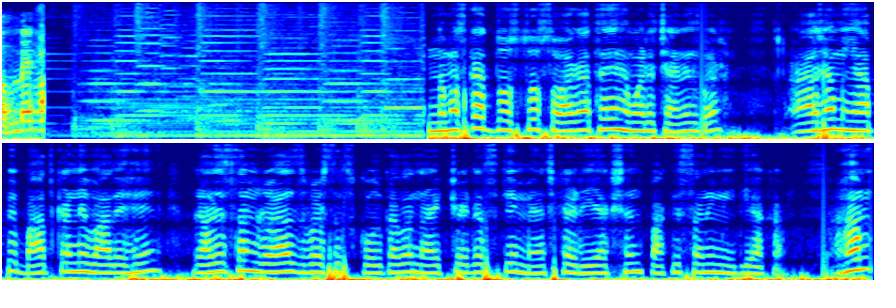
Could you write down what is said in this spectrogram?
कम है। नमस्कार दोस्तों स्वागत है हमारे चैनल पर। आज हम यहाँ पे बात करने वाले हैं Rajasthan Royals versus Kolkata Knight Riders के मैच का रिएक्शन पाकिस्तानी मीडिया का। हम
